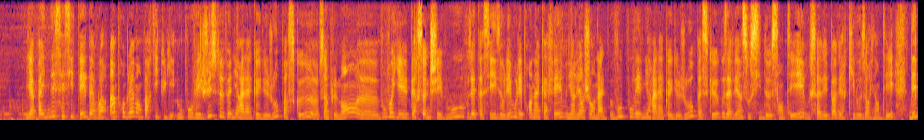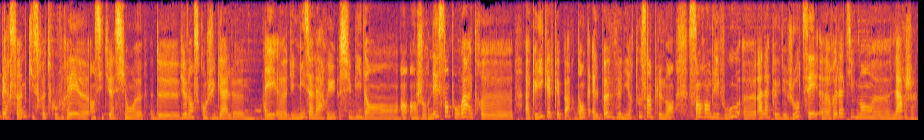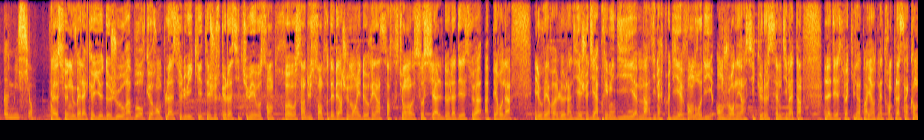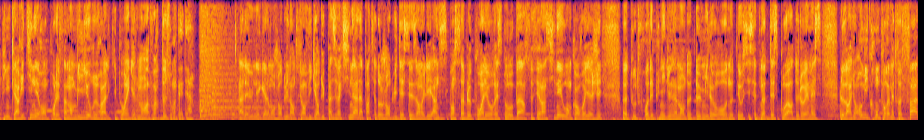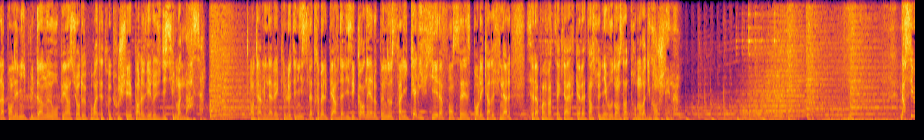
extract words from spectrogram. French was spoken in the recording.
Il n'y a pas une nécessité d'avoir un problème en particulier. Vous pouvez juste venir à l'accueil de jour parce que euh, simplement euh, vous voyez personne chez vous, vous êtes assez isolé, vous voulez prendre un café, vous venir lire le journal. Vous pouvez venir à l'accueil de jour parce que vous avez un souci de santé, vous savez pas vers qui vous orienter. Des personnes qui se retrouveraient euh, en situation de violence conjugale et d'une mise à la rue subie en journée sans pouvoir être accueillies quelque part. Donc elles peuvent venir tout simplement sans rendez-vous euh, à l'accueil de jour. C'est euh, relativement euh, large comme mission. Ce nouvel accueil de jour à Bourg remplace celui qui était jusque-là situé au centre, au sein du centre d'hébergement et de réinsertion sociale de la DSEA à Perona. Il est ouvert le lundi et jeudi après-midi, mardi, mercredi et vendredi en journée ainsi que le samedi matin. La DSEA qui vient par ailleurs de mettre en place un camping-car itinérant pour les femmes en milieu rural qui pourraient également avoir besoin d'aide. À la une également aujourd'hui, l'entrée en vigueur du pass vaccinal. À partir d'aujourd'hui, dès 16 ans, il est indispensable pour aller au resto, au bar, se faire un ciné ou encore voyager. Euh, toute fraude est punie d'une amende de 2000 euros. Notez aussi cette note d'espoir de l'OMS. Le variant Omicron pourrait mettre fin à la pandémie. Plus d'un Européen sur deux pourrait être touché par le virus d'ici le mois de mars. On termine avec le tennis. La très belle perf d'Alizé Cornet à l'Open d'Australie, qualifiée la française pour les quarts de finale. C'est la première fois de sa carrière qu'elle atteint ce niveau dans un tournoi du Grand Chelem. Merci.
